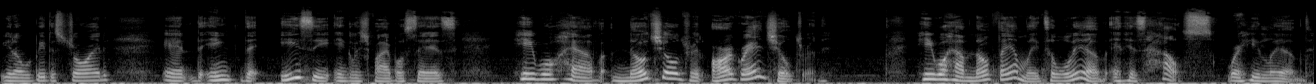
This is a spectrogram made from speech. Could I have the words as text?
you know, would be destroyed. And the, the easy English Bible says, he will have no children or grandchildren he will have no family to live in his house where he lived.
